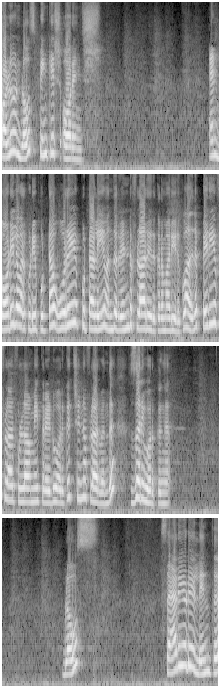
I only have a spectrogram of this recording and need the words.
balloon blouse pinkish orange and பாடியில் வரக்கூடிய புட்டா ஒரே புட்டாலேயே வந்து ரெண்டு ஃப்ளார் இருக்கிற மாதிரி இருக்கும். அதில் பெரிய ஃப்ளார் ஃபுல்லாமே த்ரெட் ஒர்க்கு சின்ன ஃப்ளார் வந்து சரி ஒர்க்குங்க ப்ளவுஸ் சாரியோடைய லென்த்து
